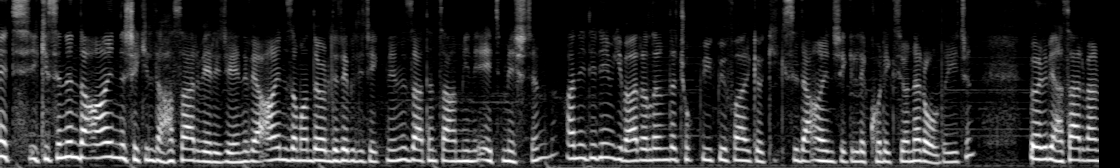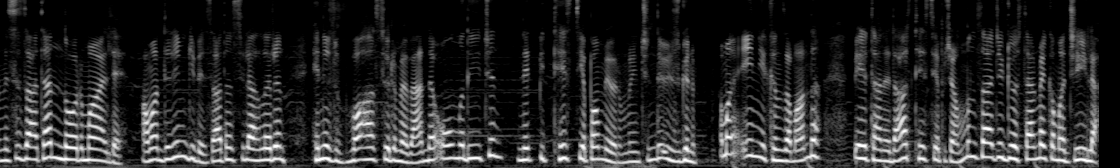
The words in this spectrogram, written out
Evet ikisinin de aynı şekilde hasar vereceğini ve aynı zamanda öldürebileceklerini zaten tahmin etmiştim. Hani dediğim gibi aralarında çok büyük bir fark yok. İkisi de aynı şekilde koleksiyoner olduğu için böyle bir hasar vermesi zaten normaldi. Ama dediğim gibi zaten silahların henüz vaha sürümü bende olmadığı için net bir test yapamıyorum. Bunun için de üzgünüm. Ama en yakın zamanda bir tane daha test yapacağım. Bunu sadece göstermek amacıyla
